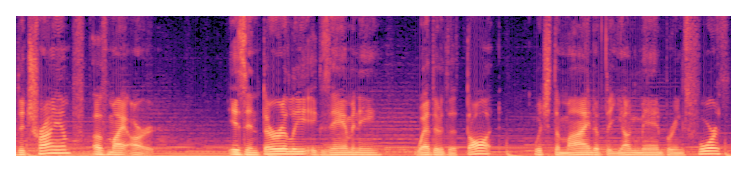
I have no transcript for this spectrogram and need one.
The triumph of my art is in thoroughly examining whether the thought which the mind of the young man brings forth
